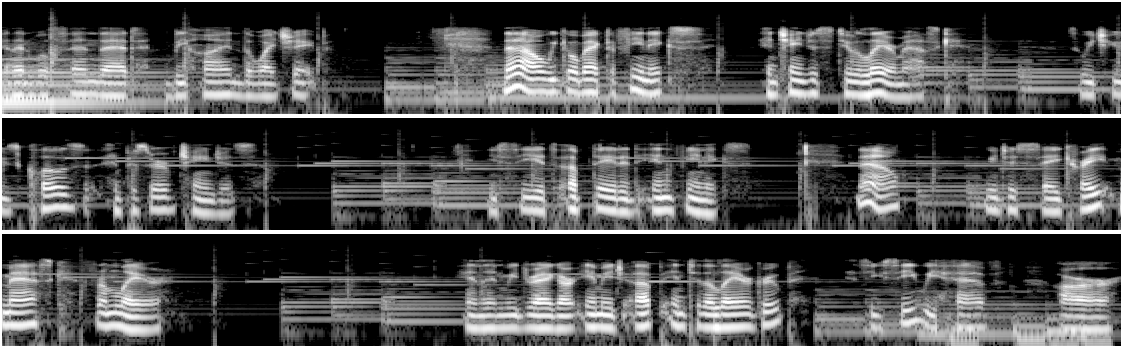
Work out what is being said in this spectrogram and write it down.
And then we'll send that behind the white shape. Now we go back to Phoenix and change this to a layer mask. So we choose close and preserve changes. You see it's updated in Phoenix. Now we just say create mask from layer and then we drag our image up into the layer group. As you see, we have our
